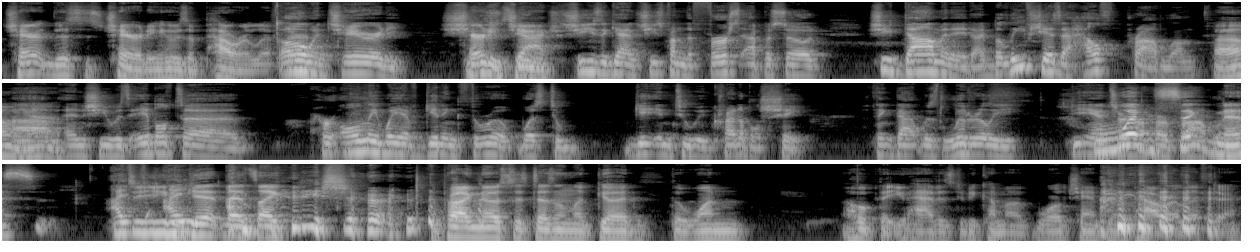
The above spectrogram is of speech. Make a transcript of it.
Char- this is Charity, who is a power lifter. Oh, and Charity. She's Charity's jacked. She's again. She's from the first episode. She dominated. I believe she has a health problem, oh yeah. um, and she was able to. Her only way of getting through it was to get into incredible shape. I think that was literally the answer. to what her problem. sickness? I, do you get that's I'm like- pretty sure. The prognosis doesn't look good. The one hope that you have is to become a world champion power lifter.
